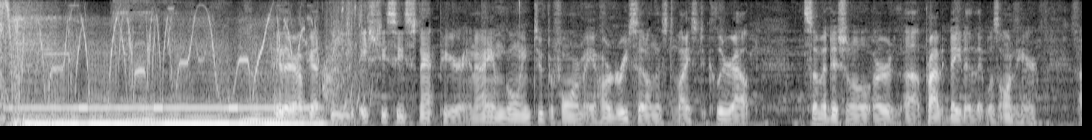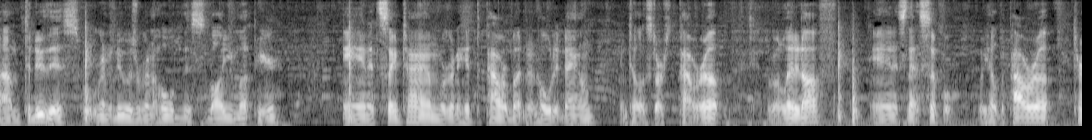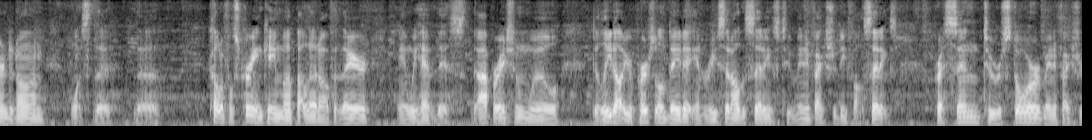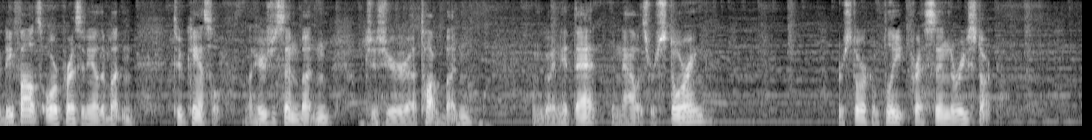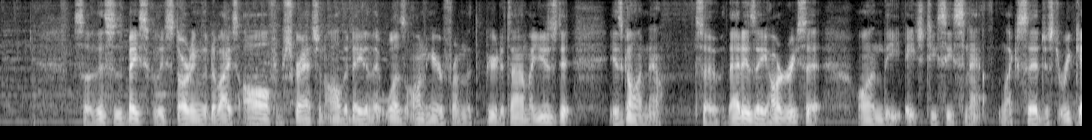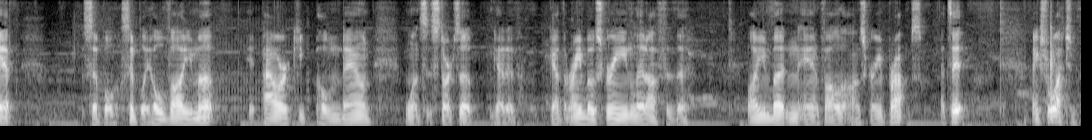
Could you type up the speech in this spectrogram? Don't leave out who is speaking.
Speaker 1: Hey there, I've got the HTC Snap here and I am going to perform a hard reset on this device to clear out some additional or uh, private data that was on here. Um, to do this, what we're going to do is we're going to hold this volume up here and at the same time we're going to hit the power button and hold it down until it starts to power up. We're going to let it off and it's that simple. We held the power up, turned it on. Once the, the colorful screen came up, I let off of there and we have this. The operation will delete all your personal data and reset all the settings to manufacturer default settings. Press send to restore manufacturer defaults or press any other button to cancel. Now here's your send button, which is your uh, talk button. I'm going to go ahead and hit that and now it's restoring. Restore complete, press send to restart. So this is basically starting the device all from scratch and all the data that was on here from the period of time I used it is gone now. So that is a hard reset on the HTC Snap. Like I said, just to recap, simple, simply hold volume up, hit power, keep holding down. Once it starts up, got to got the rainbow screen, let off of the volume button, and follow the on-screen prompts. That's it. Thanks for watching.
